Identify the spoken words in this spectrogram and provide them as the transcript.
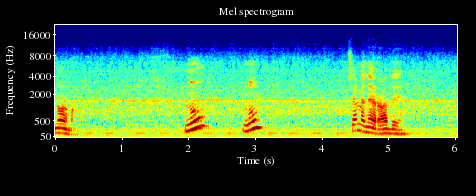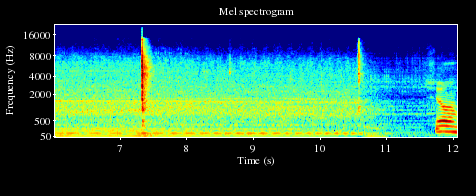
Норма. Ну, ну, це мене радує. Все.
